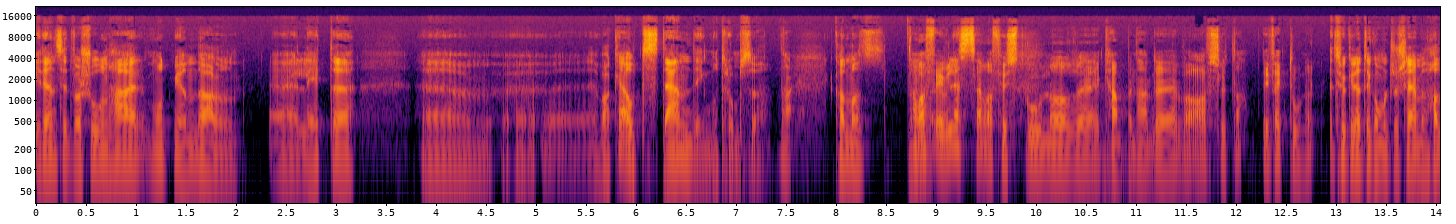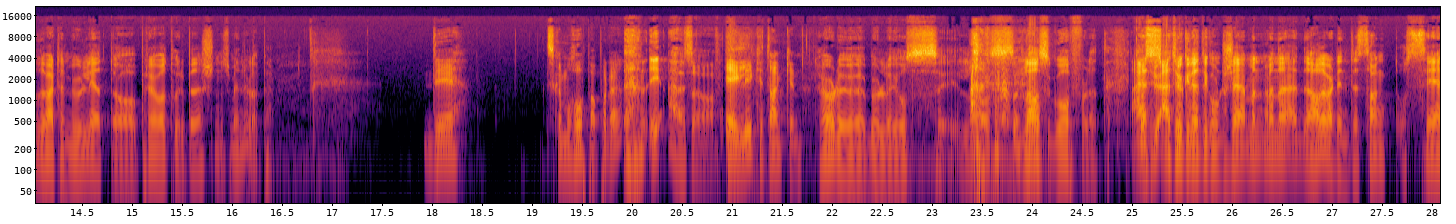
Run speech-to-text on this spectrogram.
I den situasjonen her mot Mjøndalen, uh, leite eh, var ikke outstanding mot Tromsø. Nei. Kan man Han var, jeg vil nesten han var først god når eh, kampen hadde, var avslutta. De fikk 2-0. Jeg tror ikke dette kommer til å skje, men hadde det vært en mulighet å prøve Tore Pedersen som indreløper? Det Skal vi håpe på det? Ja, altså, Jeg liker tanken. Hør du, Bull og Johs? La la oss gå for dette. Nei, jeg, tror, jeg tror ikke dette kommer til å skje, men, men det hadde vært interessant å se,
